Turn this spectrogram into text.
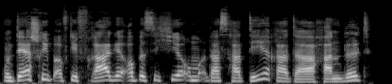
Und der schrieb auf die Frage, ob es sich hier um das HD-Radar handelt.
